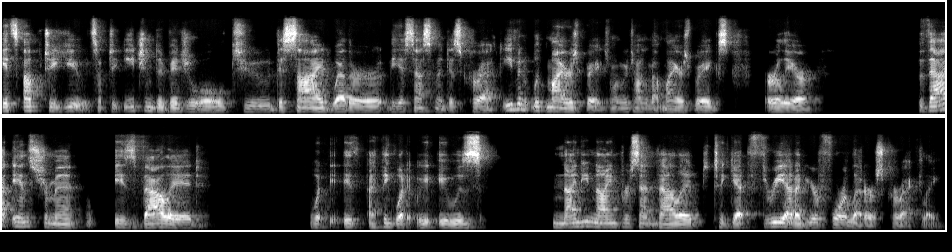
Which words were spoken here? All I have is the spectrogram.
It's up to you. It's up to each individual to decide whether the assessment is correct. Even with Myers Briggs, when we were talking about Myers Briggs earlier, that instrument is valid. What is, I think what it, it was 99% valid to get three out of your four letters correctly.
